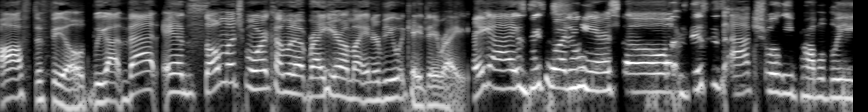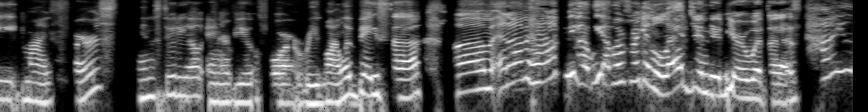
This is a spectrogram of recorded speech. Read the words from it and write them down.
off the field. We got that and so much more coming up right here on my interview with KJ Wright. Hey guys, Besa Gordon here. So this is actually probably my first in the studio interview for Rewind with Besa. Um, and I'm happy that we have a freaking legend in here with us. How you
